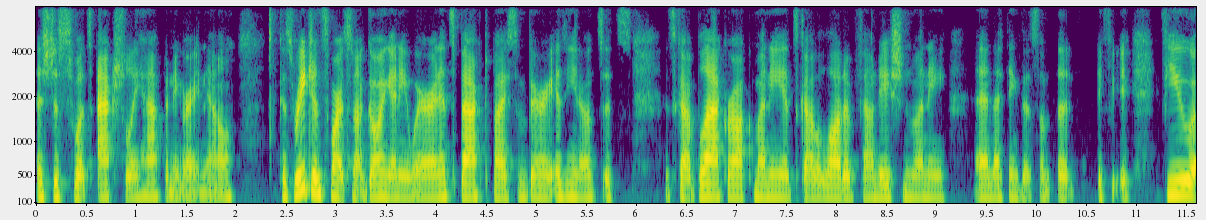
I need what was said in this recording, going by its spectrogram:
it's just what's actually happening right now. Because RegionSmart's not going anywhere, and it's backed by some very, you know, it's it's it's got BlackRock money, it's got a lot of foundation money, and I think that's some that if if you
